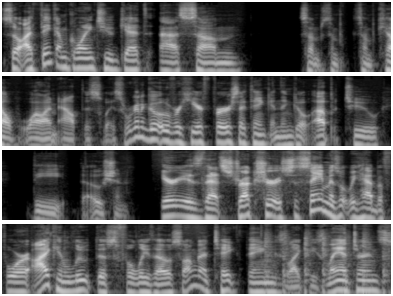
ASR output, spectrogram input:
So I think I'm going to get uh, some some some some kelp while I'm out this way. So we're gonna go over here first, I think, and then go up to the the ocean. Here is that structure. It's the same as what we had before. I can loot this fully though, so I'm gonna take things like these lanterns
